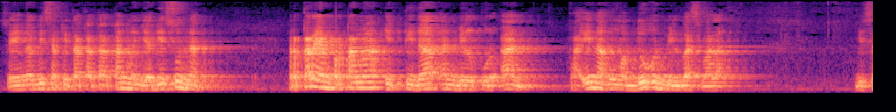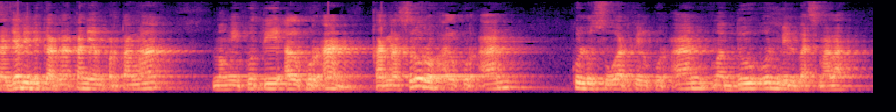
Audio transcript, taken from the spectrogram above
sehingga bisa kita katakan menjadi sunnah. Perkara yang pertama ibtidaan bil Quran. Fa innahu mabdu'un bil basmalah. Bisa jadi dikarenakan yang pertama mengikuti Al-Qur'an. Karena seluruh Al-Qur'an kullu suwar fil Quran mabdu'un bil basmalah.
